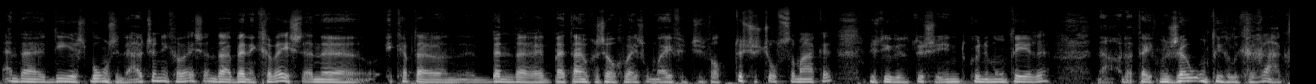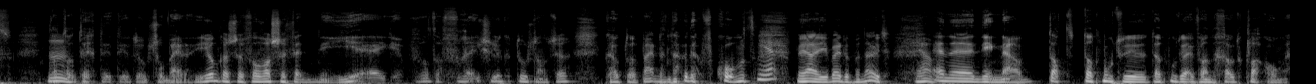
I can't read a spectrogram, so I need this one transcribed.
En daar, die is bij ons in de uitzending geweest. En daar ben ik geweest. En eh, ik heb daar een, ben daar bij Tuingezel geweest om eventjes wat tussenshots te maken. Dus die we er tussenin kunnen monteren. Nou, dat heeft me zo ontiegelijk geraakt. Dat Hmm. dat echt, het is ook zo bijna de jonk als een volwassen vent. Jeetje, wat een vreselijke toestand zeg. Ik hoop dat mij dat nooit overkomt. Ja. Maar ja, je weet het maar nooit. Ja. En eh, ik denk, nou, dat, dat, moet, dat moet even aan de grote klok hangen.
